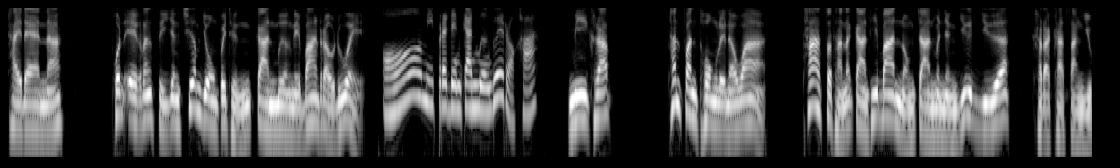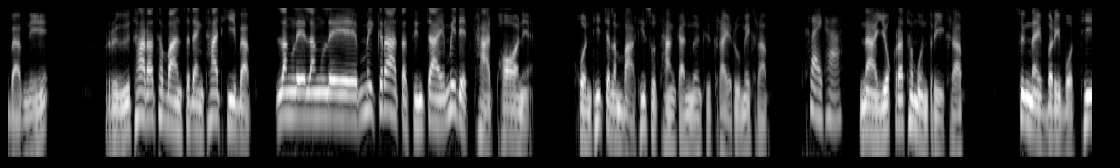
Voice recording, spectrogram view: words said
ชายแดนนะพลเอกรังสียังเชื่อมโยงไปถึงการเมืองในบ้านเราด้วย อ๋อ มีประเด็นการเมืองด้วยเหรอคะ มีครับ ท่านฟันธงเลยนะว่า ถ้าสถานการณ์ที่บ้านหนองจานมันยังยืดเยื้อคาราคาซังอยู่แบบนี้ หรือถ้ารัฐบาลแสดงท่าทีแบบ ลังเลลังเลไม่กล้าตัดสินใจไม่เด็ดขาดพอเนี่ย คนที่จะลำบากที่สุดทางการเมืองคือใครรู้ไหมครับ ใครคะ นายกรัฐมนตรีครับ ซึ่งในบริบทที่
